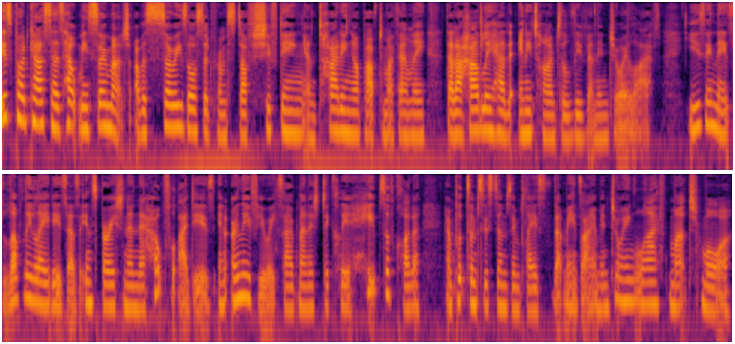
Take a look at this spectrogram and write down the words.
This podcast has helped me so much. I was so exhausted from stuff shifting and tidying up after my family that I hardly had any time to live and enjoy life. Using these lovely ladies as inspiration and their helpful ideas, in only a few weeks, I have managed to clear heaps of clutter and put some systems in place that means I am enjoying life much more.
